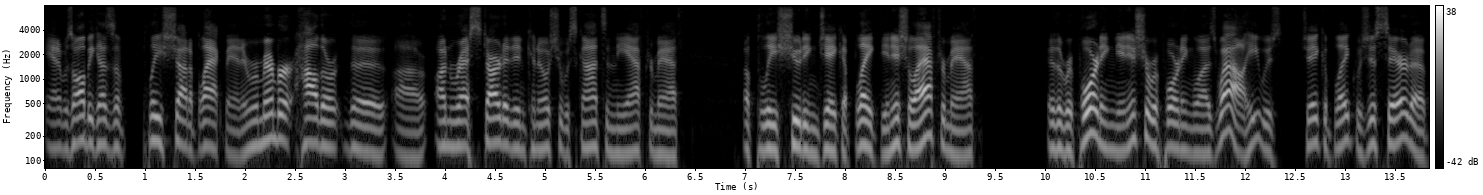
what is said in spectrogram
and it was all because a police shot a black man. And remember how the the uh, unrest started in Kenosha, Wisconsin, the aftermath of police shooting Jacob Blake. The initial aftermath, uh, the reporting, the initial reporting was, well, he was Jacob Blake was just there to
